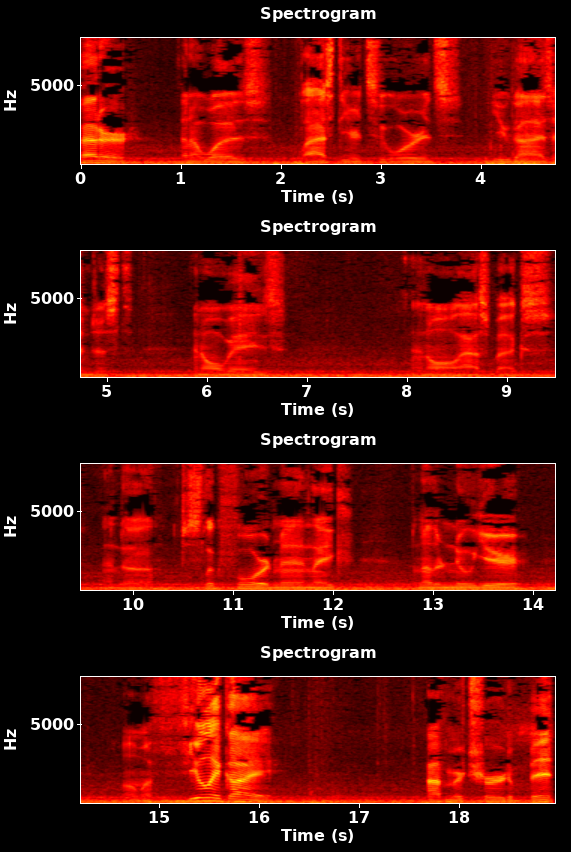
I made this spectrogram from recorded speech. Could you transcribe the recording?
better than I was last year towards you guys and just in all ways, in all aspects. And uh, just look forward, man. Like another new year. Um, I feel like I I've matured a bit,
